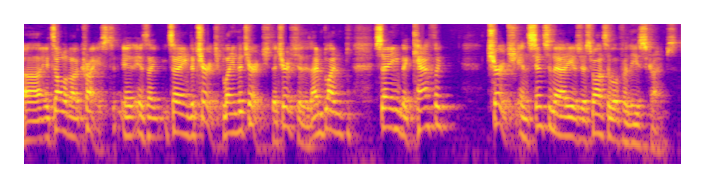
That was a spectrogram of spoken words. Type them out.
Uh, it's all about Christ. It, it's like saying the church, blame the church. The church did it. I'm, I'm saying the Catholic Church in Cincinnati is responsible for these crimes.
